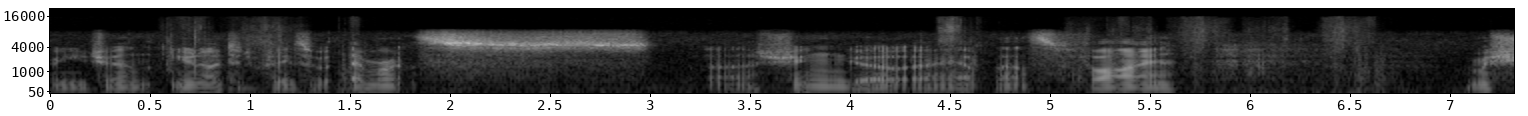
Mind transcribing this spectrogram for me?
region. United States of Emirates. Uh, Shingo. Uh, yep, that's fine. Michelle.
